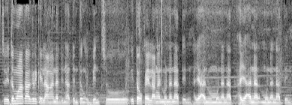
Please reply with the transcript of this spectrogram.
So ito mga kagre, kailangan na din natin tong event. So ito kailangan muna natin, hayaan mo muna natin, hayaan na muna natin.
